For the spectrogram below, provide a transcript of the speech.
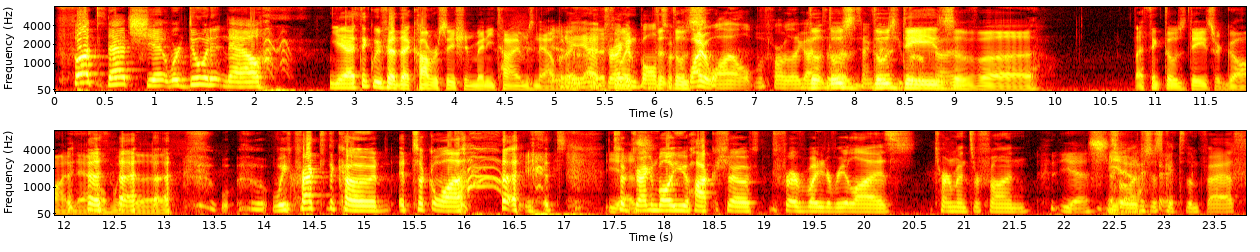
fuck that shit. We're doing it now. yeah, I think we've had that conversation many times now. But I, yeah, I feel Dragon like Ball th- took those, quite a while before they got th- to those Tenkaichi those days Budokai. of uh, I think those days are gone now. With uh, we cracked the code. It took a while. it took Dragon Ball Yu Hakusho for everybody to realize tournaments are fun. yes, So Yeah. let's just get to them fast.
